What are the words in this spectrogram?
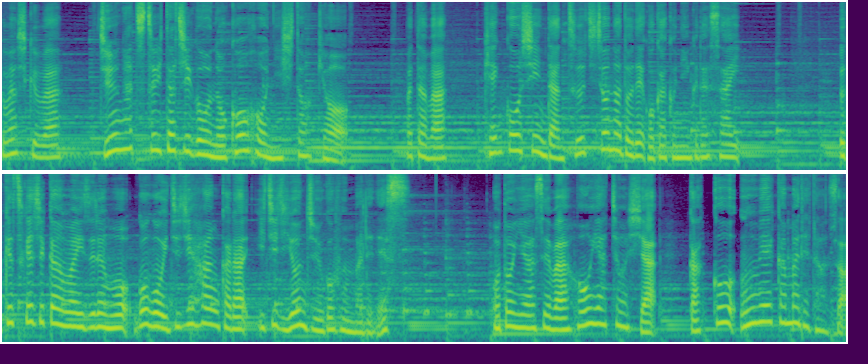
詳しくは10月1日号の広報西東京または健康診断通知書などでご確認ください。受付時間はいずれも午後1時半から1時45分までです。お問い合わせは法や庁舎学校運営課までどうぞ。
